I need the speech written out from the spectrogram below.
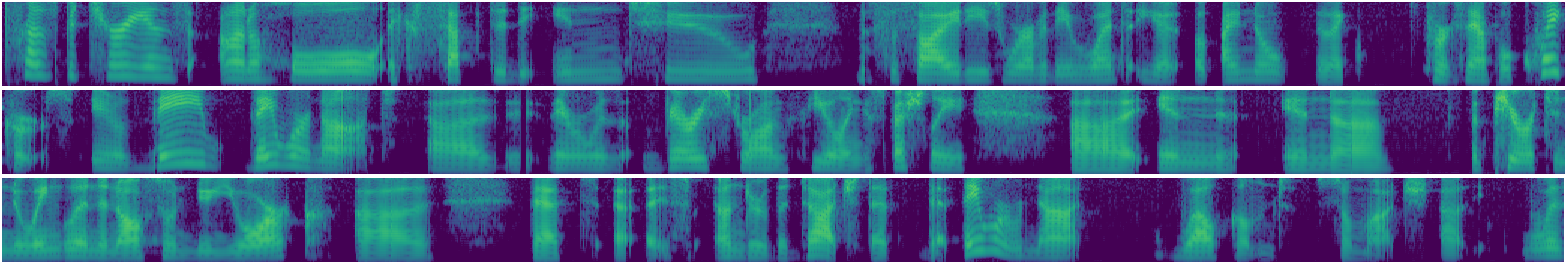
Presbyterians on a whole accepted into the societies wherever they went? You know, I know, like for example, Quakers. You know, they they were not. Uh, there was a very strong feeling, especially uh, in in uh, Puritan New England and also New York, uh, that uh, under the Dutch, that that they were not welcomed so much. Uh, was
